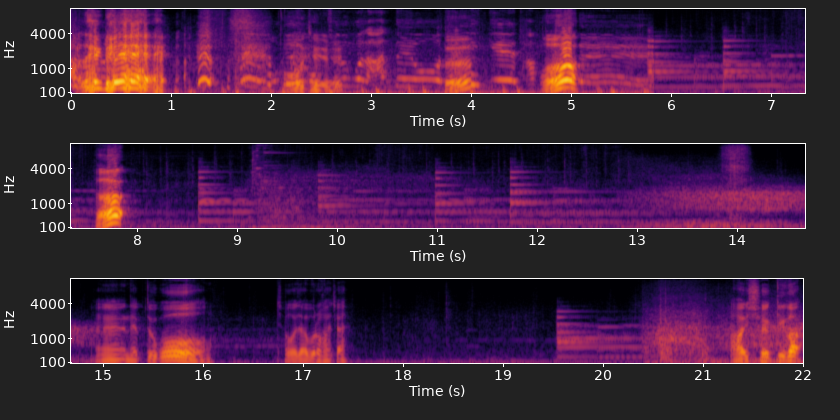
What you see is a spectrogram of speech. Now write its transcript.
선생님 어딜 주는 건 안 돼요. 어? 생긴 게다 어? 어? 에 냅두고 저거 잡으러 가자 아이 새끼가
